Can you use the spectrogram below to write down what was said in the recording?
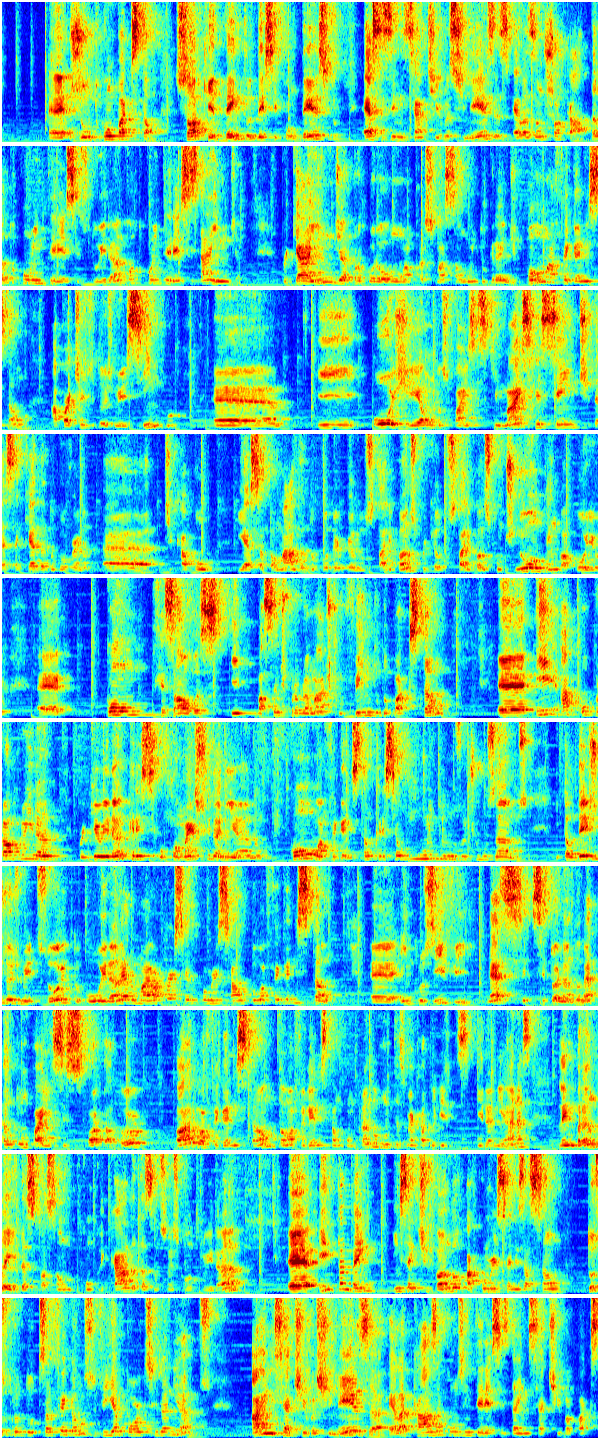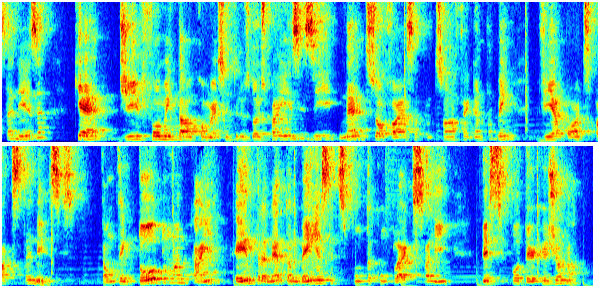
é, junto com o Paquistão. Só que dentro desse contexto, essas iniciativas chinesas elas vão chocar tanto com interesses do Irã quanto com interesses da Índia, porque a Índia procurou uma aproximação muito grande com o Afeganistão a partir de 2005. É, e hoje é um dos países que mais recente dessa queda do governo uh, de Cabul e essa tomada do poder pelos talibãs, porque os talibãs continuam tendo apoio é, com ressalvas e bastante problemático vindo do Paquistão, é, e a, o próprio Irã, porque o Irã cresce, o comércio iraniano com o Afeganistão cresceu muito nos últimos anos. Então, desde 2018, o Irã era o maior parceiro comercial do Afeganistão, é, inclusive né, se, se, tornando né, tanto um país exportador para o Afeganistão, então o Afeganistão comprando muitas mercadorias iranianas, lembrando aí da situação complicada das sanções contra o Irã, é, e também incentivando a comercialização dos produtos afegãos via portos iranianos. A iniciativa chinesa, ela casa com os interesses da iniciativa paquistanesa, que é de fomentar o comércio entre os dois países e né, desovar essa produção afegã também via portos paquistaneses. Então tem todo uma aí entra, né, também essa disputa complexa ali desse poder regional.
